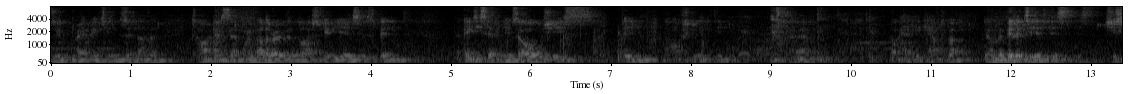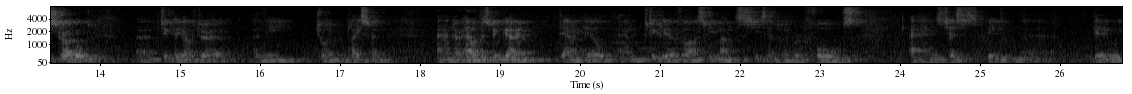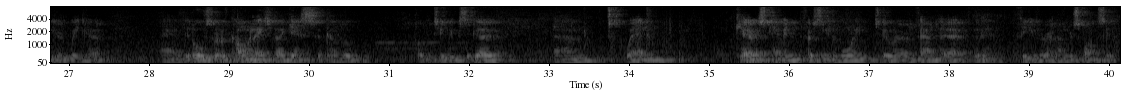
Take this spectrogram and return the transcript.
Zoom prayer meetings and other times that my mother over the last few years has been 87 years old. She's been partially um, not handicapped, but know, mobility is, is, is she struggled, um, particularly after a, a knee joint replacement, and her health has been going downhill. And particularly over the last few months, she's had a number of falls, and it's just been getting weaker and weaker. And it all sort of culminated, I guess, a couple of probably two weeks ago, um, when carers came in first thing in the morning to her and found her with a fever and unresponsive,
